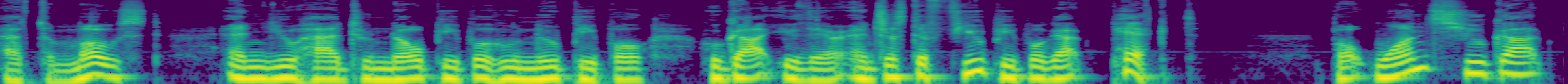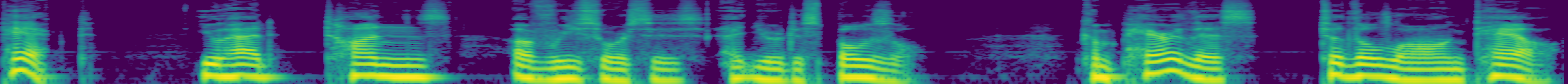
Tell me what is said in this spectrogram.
at the most, and you had to know people who knew people who got you there, and just a few people got picked. But once you got picked, you had tons of resources at your disposal. Compare this to the long tail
